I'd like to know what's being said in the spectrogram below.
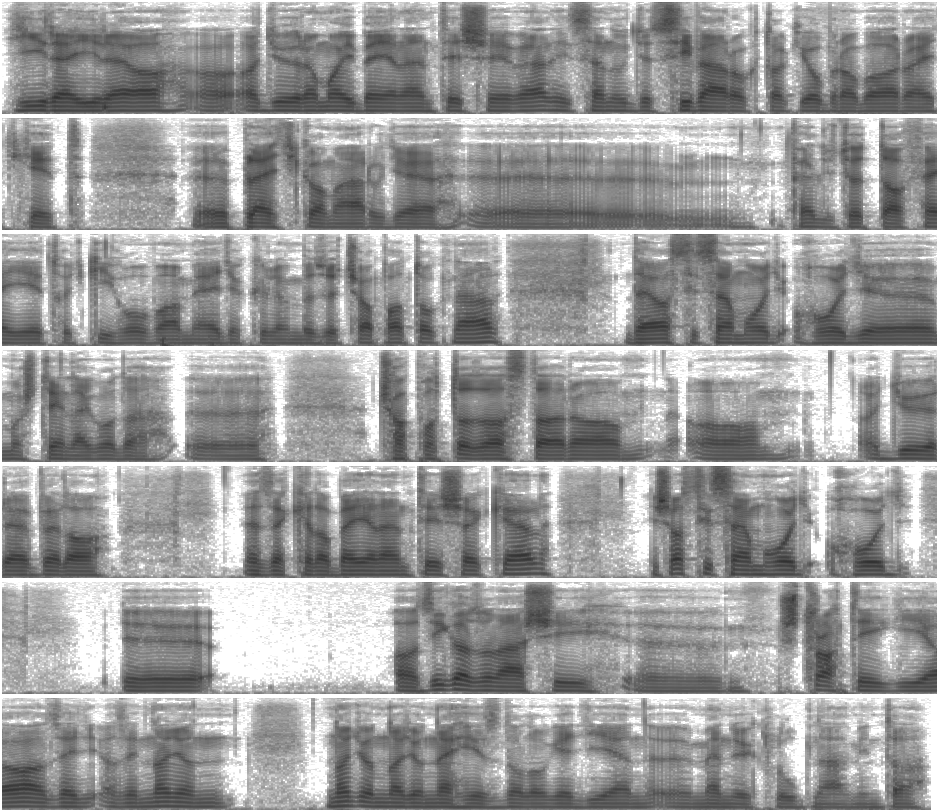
híreire a, a, a Győr a mai bejelentésével, hiszen ugye szivárogtak jobbra-balra egy-két plegyka már ugye felütötte a fejét, hogy ki hova megy a különböző csapatoknál, de azt hiszem, hogy, hogy most tényleg oda csapott az asztalra a, a győr ebben a, ezekkel a bejelentésekkel, és azt hiszem, hogy, hogy az igazolási stratégia az egy, az egy nagyon, nagyon-nagyon nehéz dolog egy ilyen menőklubnál, mint a,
